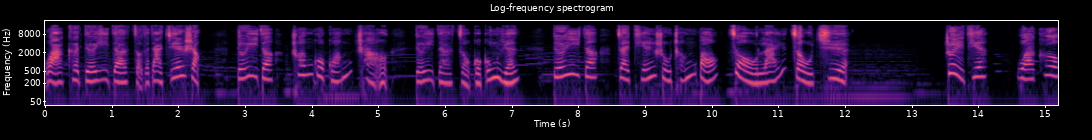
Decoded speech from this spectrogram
瓦克得意地走在大街上，得意地穿过广场，得意地走过公园，得意地在田鼠城堡走来走去。这一天，瓦克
